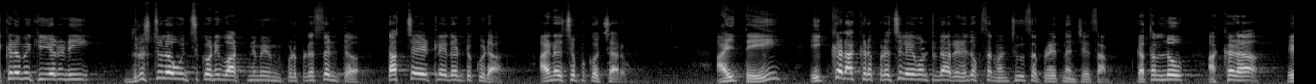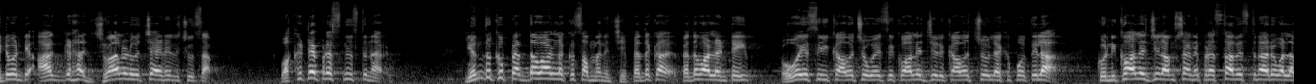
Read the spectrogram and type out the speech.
ఎకడమిక్ ఇయర్ని దృష్టిలో ఉంచుకొని వాటిని మేము ఇప్పుడు ప్రెసెంట్ టచ్ చేయట్లేదంటూ కూడా ఆయన చెప్పుకొచ్చారు. అయితే ఇక్కడ అక్కడ ప్రజలు ఏమంటున్నారు అనేది ఒకసారి మనం చూసే ప్రయత్నం చేశాం. గతంలో అక్కడ ఎటువంటి ఆగ్రహ జ్వాలలు వచ్చాయనేది చూసాం ఒకటే ప్రశ్నిస్తున్నారు. ఎందుకు పెద్దవాళ్ళకు సంబంధించి పెద్ద పెద్దవాళ్ళంటే ఓవైసీ కావచ్చు ఓవైసీ కాలేజీలు కావచ్చు లేకపోతే ఇలా కొన్ని కాలేజీల అంశాన్ని ప్రస్తావిస్తున్నారు వాళ్ళ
